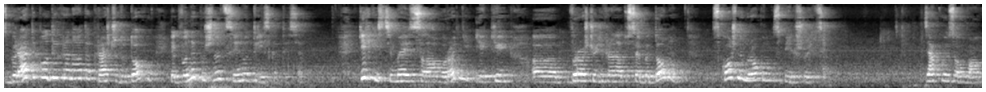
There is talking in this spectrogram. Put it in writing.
Збирати плоди граната краще до того, як вони почнуть сильно тріскатися. Кількість сімей з села Городні, які е, вирощують гранат у себе вдома, з кожним роком збільшується. Дякую за увагу!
